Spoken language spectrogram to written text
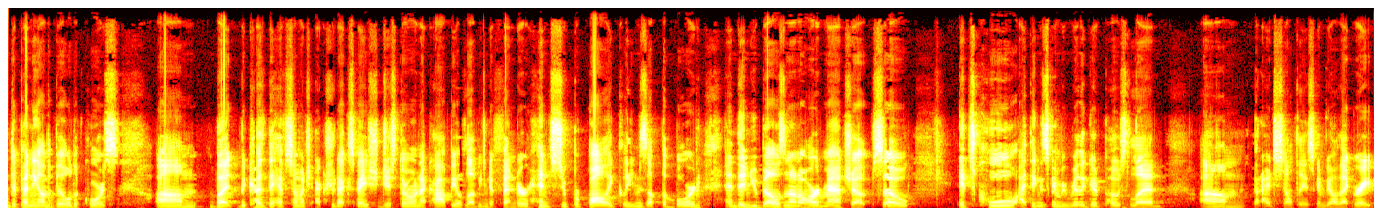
depending on the build, of course. Um, but because they have so much extra deck space, you just throw in a copy of Loving Defender, and Super Poly cleans up the board, and then Yubel's not a hard matchup. So it's cool. I think it's going to be really good post-lead, um, but I just don't think it's going to be all that great.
